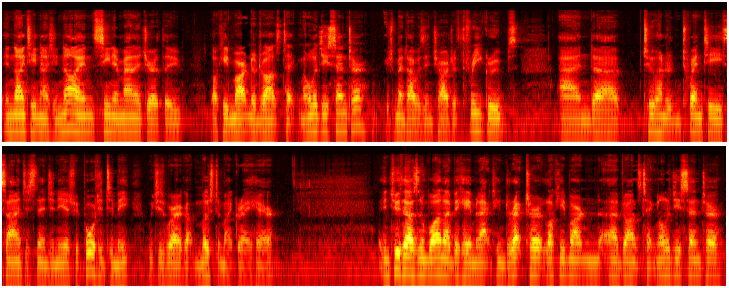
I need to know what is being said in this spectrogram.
In 1999, senior manager at the Lockheed Martin Advanced Technology Center, which meant I was in charge of three groups and uh, 220 scientists and engineers reported to me, which is where I got most of my grey hair. In 2001, I became an acting director at Lockheed Martin Advanced Technology Center,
